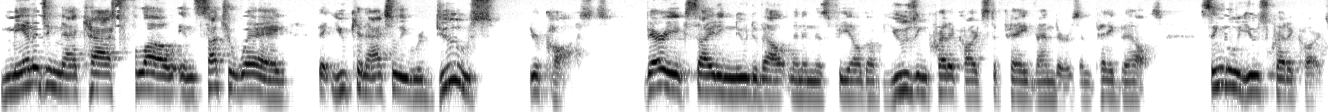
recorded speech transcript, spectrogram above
managing that cash flow in such a way that you can actually reduce your costs. Very exciting new development in this field of using credit cards to pay vendors and pay bills. Single use credit cards,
